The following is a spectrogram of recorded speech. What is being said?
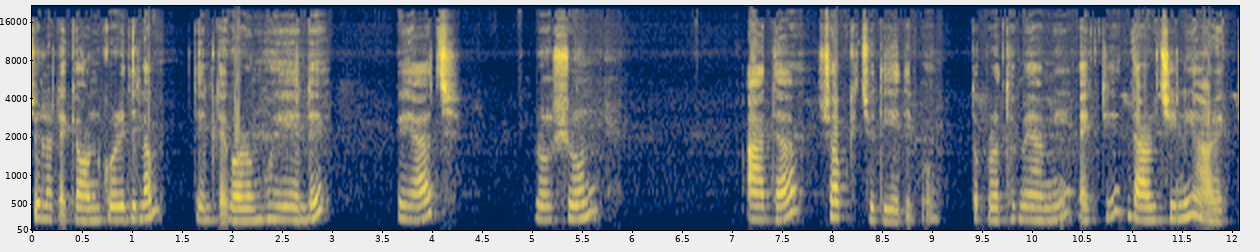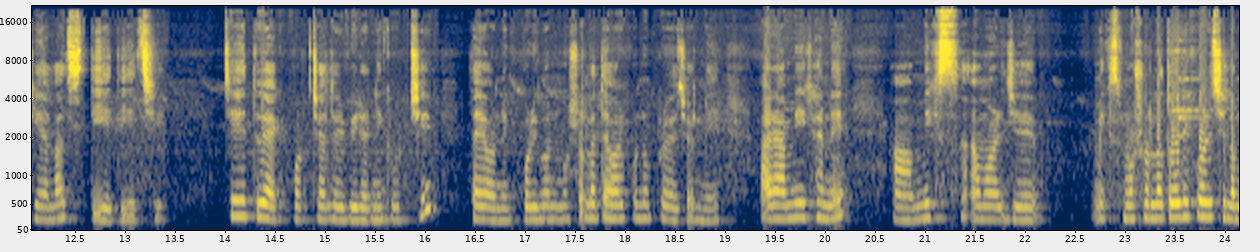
চুলাটাকে অন করে দিলাম। তেলটা গরম হয়ে এলে পেঁয়াজ, রসুন, আদা সব কিছু দিয়ে দিব। তো প্রথমে আমি একটি দারুচিনি আর একটি এলাচ দিয়ে দিয়েছি। যেহেতু এক পট চালের বিরিয়ানি করছি, তাই অনেক পরিমাণ মশলা দেওয়ার কোনো প্রয়োজন নেই। আর আমি এখানে মিক্স আমার যে মিক্স মশলা তৈরি করেছিলাম,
